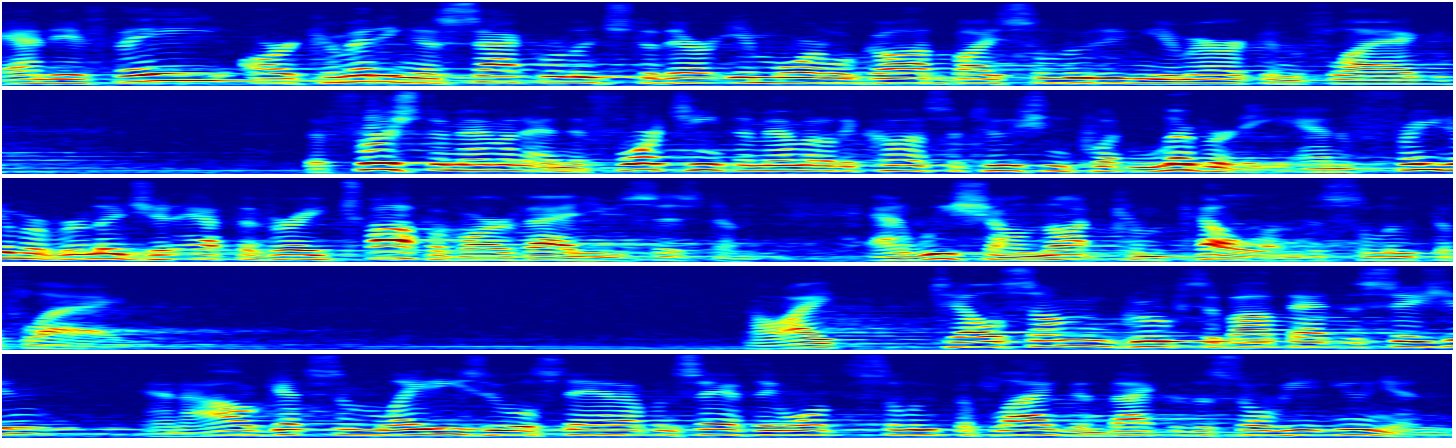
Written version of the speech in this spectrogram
and if they are committing a sacrilege to their immortal God by saluting the American flag, the First Amendment and the Fourteenth Amendment of the Constitution put liberty and freedom of religion at the very top of our value system, and we shall not compel them to salute the flag. Now, I tell some groups about that decision, and I'll get some ladies who will stand up and say if they won't salute the flag, then back to the Soviet Union.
